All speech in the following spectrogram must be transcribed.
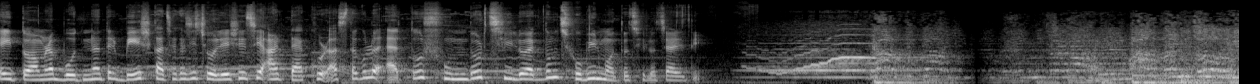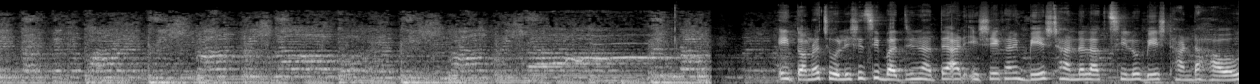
এই তো আমরা বদ্রীনাথের বেশ কাছাকাছি চলে এসেছি আর দেখো রাস্তাগুলো এত সুন্দর ছিল, একদম ছবির মতো ছিল চারিদিক। এই তো আমরা চলে এসেছি বদ্রীনাথে আর এসে এখানে বেশ ঠান্ডা লাগছিল, বেশ ঠান্ডা হাওয়াও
